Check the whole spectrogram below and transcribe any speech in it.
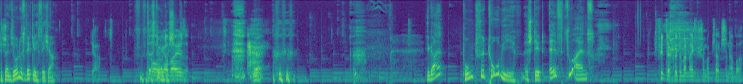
Die Pension ist wirklich sicher. Ja, Das ist der Unterschied. Egal. Punkt für Tobi. Es steht 11 zu 1. Ich finde, da könnte man eigentlich schon mal klatschen, aber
